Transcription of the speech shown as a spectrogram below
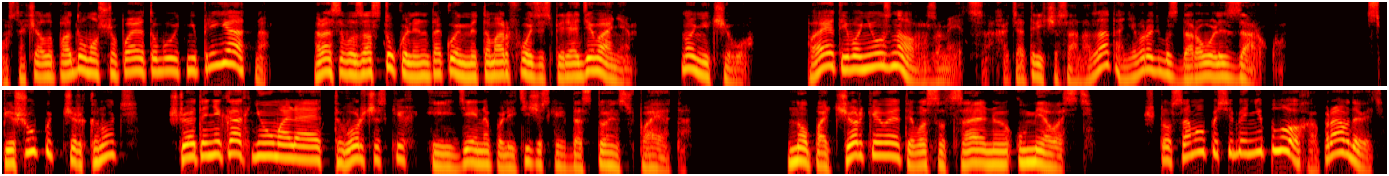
Он сначала подумал, что поэту будет неприятно, раз его застукали на такой метаморфозе с переодеванием. Но ничего. Поэт его не узнал, разумеется, хотя три часа назад они вроде бы здоровались за руку. Спешу подчеркнуть, что это никак не умаляет творческих и идейно-политических достоинств поэта, но подчеркивает его социальную умелость, что само по себе неплохо, правда ведь?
